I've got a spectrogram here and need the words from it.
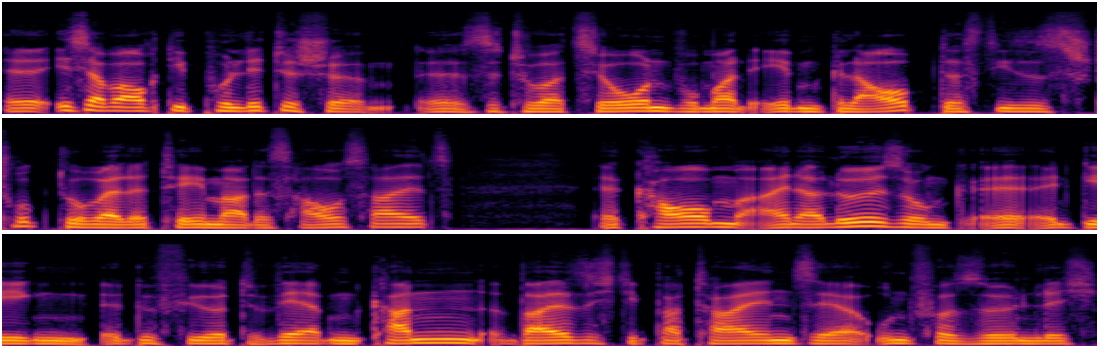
äh, ist aber auch die politische äh, Situation, wo man eben glaubt, dass dieses strukturelle Thema des Haushalts kaum einer Lösung entgegengeführt werden kann, weil sich die Parteien sehr unversöhnlich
